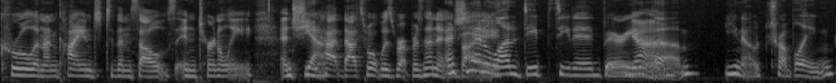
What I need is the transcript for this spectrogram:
cruel and unkind to themselves internally, and she Yeah. had that's what was represented. And she had a lot of deep seated, very, Yeah. um, you know, troubling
